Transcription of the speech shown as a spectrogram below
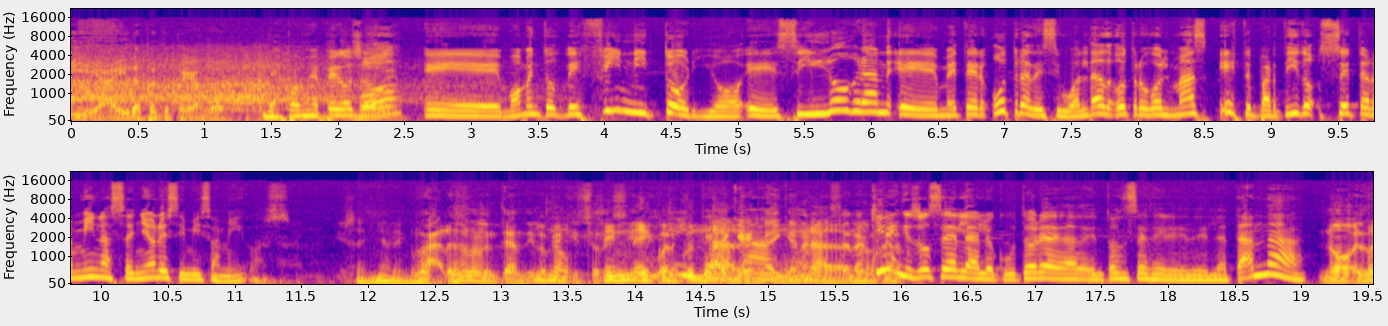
Y ahí después te pegas vos. Después me pego yo. Eh, momento definitorio. Eh, si logran eh, meter otra desigualdad, otro gol más, este partido se termina, señores y mis amigos. Señores. Claro, eso no lo entendí lo No, que quiso sí, decir. es Igual. con- con hay que, nada, hay que nada, analizar no. algo. ¿Quieren que yo sea la locutora entonces de, de la tanda? No, el Bueno,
